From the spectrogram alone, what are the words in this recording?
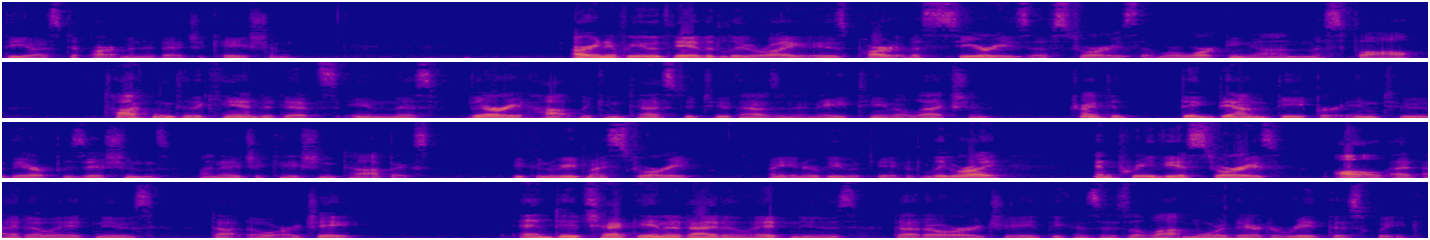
the U.S. Department of Education. Our interview with David Leroy is part of a series of stories that we're working on this fall, talking to the candidates in this very hotly contested 2018 election, trying to dig down deeper into their positions on education topics. You can read my story, my interview with David Leroy, and previous stories all at idahoednews.org. And do check in at idahoednews.org because there's a lot more there to read this week.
